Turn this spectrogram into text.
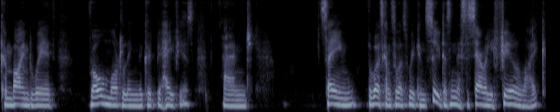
combined with role modeling the good behaviors and saying the worst comes to worst, we can sue doesn't necessarily feel like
